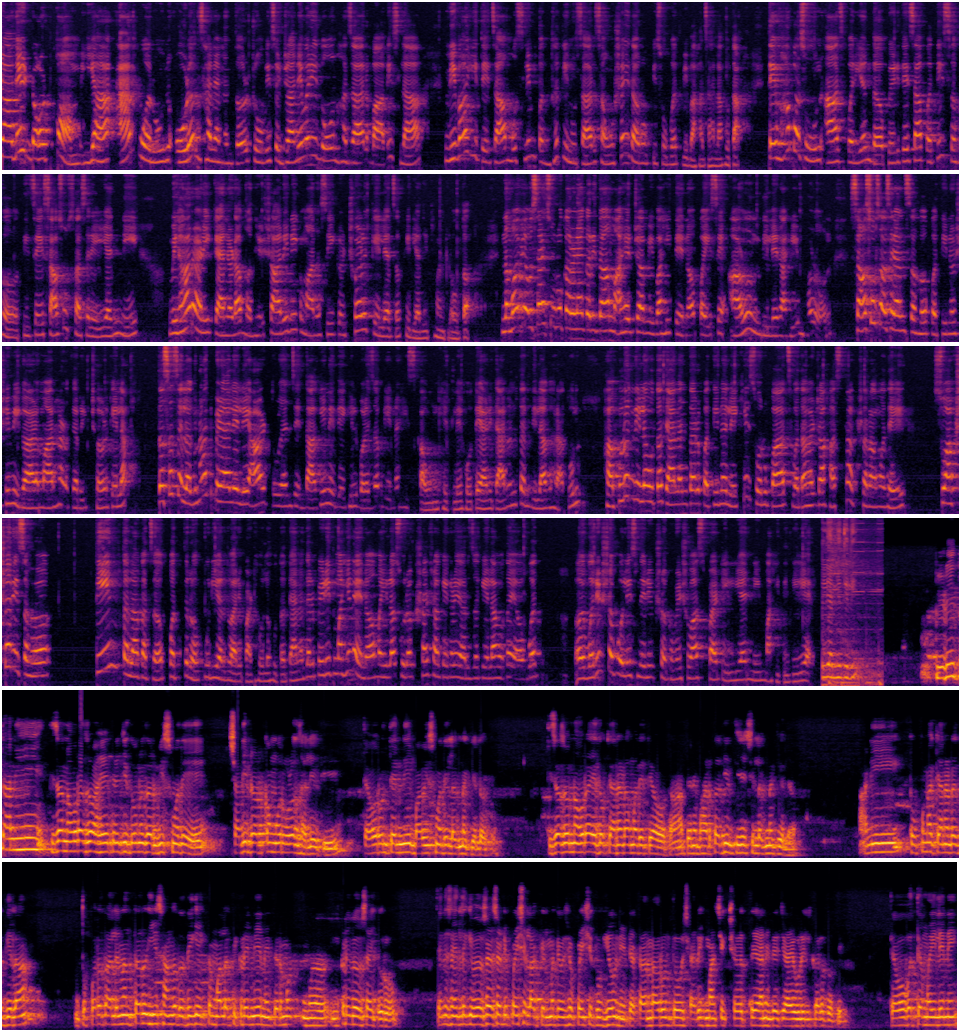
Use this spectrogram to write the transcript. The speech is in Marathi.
चादे डॉट कॉम या ॲपवरून ओळख झाल्यानंतर चोवीस जानेवारी दोन हजार बावीसला विवाहितेचा मुस्लिम पद्धतीनुसार संशयित आरोपीसोबत विवाह झाला होता. तेव्हापासून आजपर्यंत पीडितेचा पतीसह तिचे सासू सासरे यांनी विहार आणि कॅनडामध्ये शारीरिक मानसिक छळ केल्याचं फिर्यादीत म्हटलं होतं. नवा व्यवसाय सुरू करण्याकरिता माहेरच्या विवाहितेनं पैसे आणून दिले नाही म्हणून सासू सासऱ्यांसह पतीनं शिवीगाळ मारहाण करीत छळ केला. तसंच लग्नात मिळालेले आठ तोळ्यांचे दागिने देखील बळजबरीनं हिसकावून घेतले होते आणि त्यानंतर तिला घरातून हाकलून दिलं होतं. त्यानंतर पतीनं लेखी स्वरूपात स्वतःच्या हस्ताक्षरामध्ये स्वाक्षरीसह तीन तलाकाचं पत्र कुरिअरद्वारे पाठवलं होतं. त्यानंतर पीडित महिलेनं महिला सुरक्षा शाखेकडे अर्ज केला होता. याबाबत वरिष्ठ पोलीस निरीक्षक विश्वास पाटील यांनी माहिती दिली आहे. यांनी दिली. पीडित आणि तिचा नवरा जो आहे त्यांची दोन हजार वीसमध्ये शादी डॉट कॉमवर ओळख झाली होती. त्यावरून त्यांनी बावीसमध्ये लग्न केलं होतं. तिचा जो नवरा आहे तो कॅनडामध्ये तेव्हा होता. त्याने भारतात येऊन तिच्याशी लग्न केलं. आणि तो पुन्हा कॅनडात गेला. तो परत आल्यानंतर ही सांगत होते की एक तर मला तिकडे ने नाही तर मग इकडे व्यवसाय करू. त्यांनी सांगितलं की व्यवसायासाठी पैसे लागतील मग तेवढे पैसे तू घेऊन ये. त्या कारणावरून तो शारीरिक मानसिक छळ आणि त्याचे आई वडील करत होते. त्याबाबत त्या महिलेने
